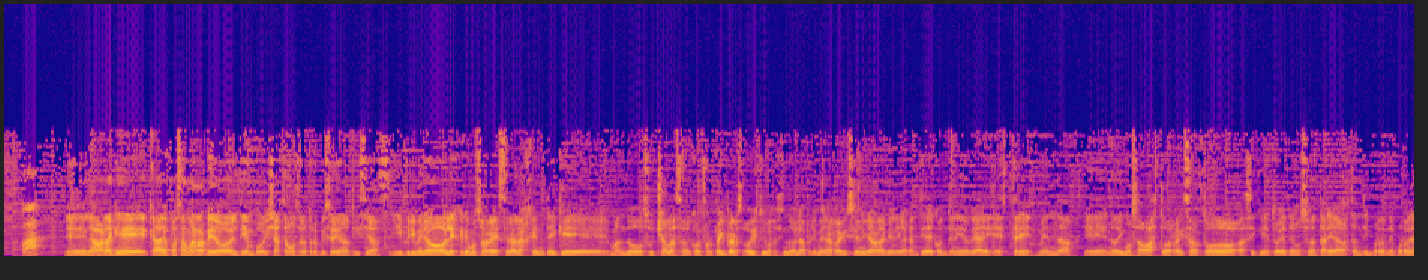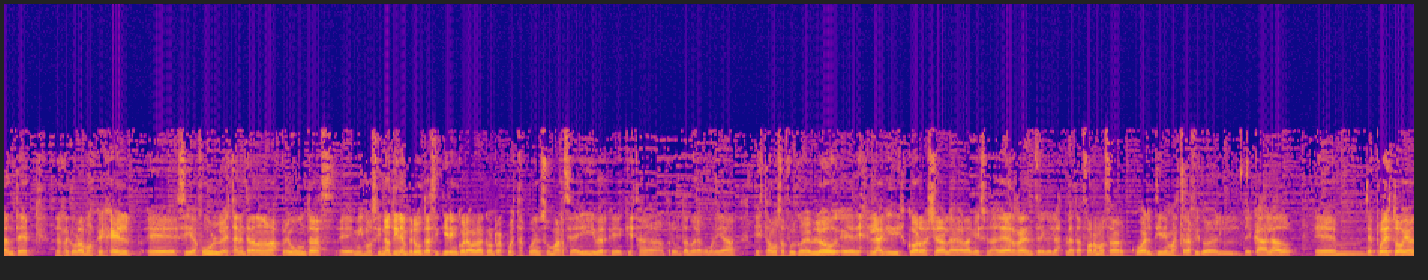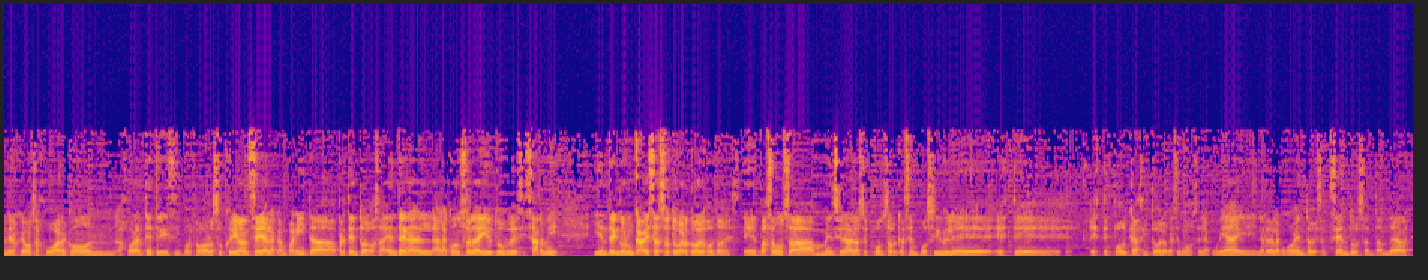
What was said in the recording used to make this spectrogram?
Eh, la verdad que cada vez pasa más rápido el tiempo y ya estamos en otro episodio de noticias y primero les queremos agradecer a la gente que mandó sus charlas al Call for Papers. Hoy estuvimos haciendo la primera revisión y la verdad que la cantidad de contenido que hay es tremenda. Eh, no dimos abasto a revisar todo, así que todavía tenemos una tarea bastante importante por delante. Les recordamos que Help eh, siga full, están entrando nuevas preguntas. Mismo si no tienen preguntas, si quieren colaborar con respuestas, pueden sumarse ahí y ver qué, qué está preguntando la comunidad. Estamos a full con el blog de Slack y Discord ya la verdad que es una guerra entre las plataformas a ver cuál tiene más tráfico de cada lado. Em, después de esto obviamente nos quedamos a jugar con a jugar al Tetris y por favor suscríbanse a la campanita, aprieten todo, o sea, entren a la consola de YouTube de Cisarmi y entren con un cabezazo a tocar todos los botones. Eh, pasamos a mencionar a los sponsors que hacen posible este este podcast y todo lo que hacemos en la comunidad y Nerdear como evento, que es Accenture, Santander,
